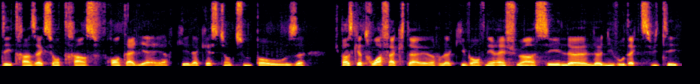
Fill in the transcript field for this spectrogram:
des transactions transfrontalières, qui est la question que tu me poses, je pense qu'il y a trois facteurs qui vont venir influencer le, le niveau d'activité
